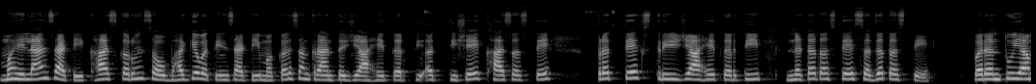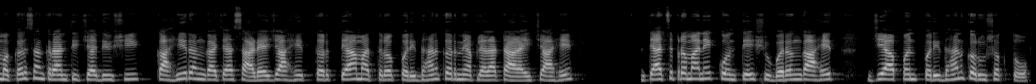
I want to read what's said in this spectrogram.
महिलांसाठी खास करून सौभाग्यवतींसाठी मकर संक्रांत जी आहे तर ती अतिशय खास असते. प्रत्येक स्त्री जी आहे तर ती नटत असते सजत असते. परंतु या मकर संक्रांतीच्या दिवशी काही रंगाच्या साड्या ज्या आहेत तर त्या मात्र परिधान करणे आपल्याला टाळायचे आहे. त्याचप्रमाणे कोणते शुभरंग आहेत जे आपण परिधान करू शकतो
